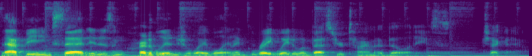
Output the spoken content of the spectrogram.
That being said, it is incredibly enjoyable and a great way to invest your time and abilities. Check it out.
